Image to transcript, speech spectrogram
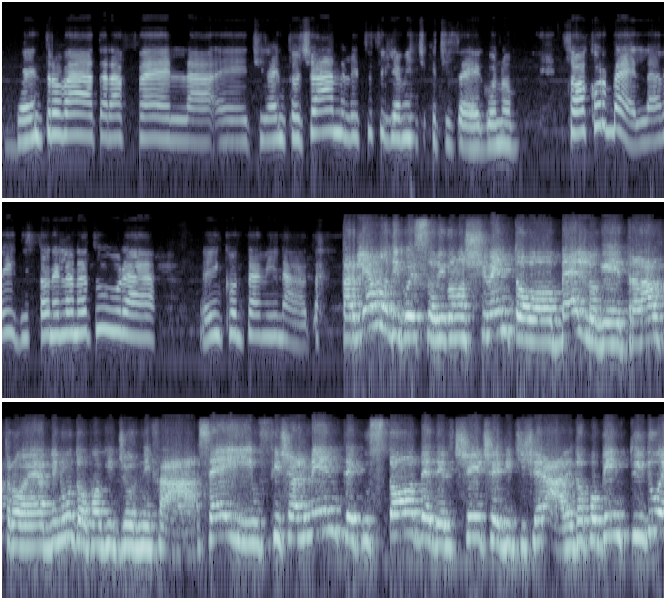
Ben trovata Raffaella, eh, Cilento Channel e tutti gli amici che ci seguono. Sono a Corbella, vedi, sto nella natura, è incontaminata. Parliamo di questo riconoscimento bello che tra l'altro è avvenuto pochi giorni fa. Sei ufficialmente custode del Cece di Cicerale. Dopo 22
